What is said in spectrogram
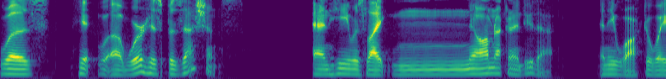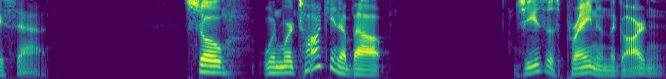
was uh, were his possessions, and he was like, "No, I'm not going to do that," and he walked away sad. So when we're talking about Jesus praying in the garden,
